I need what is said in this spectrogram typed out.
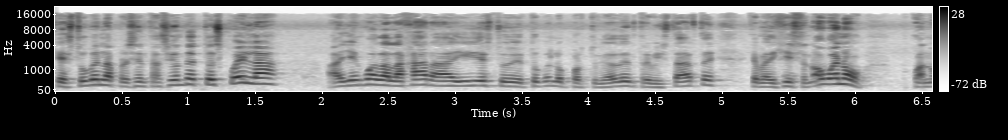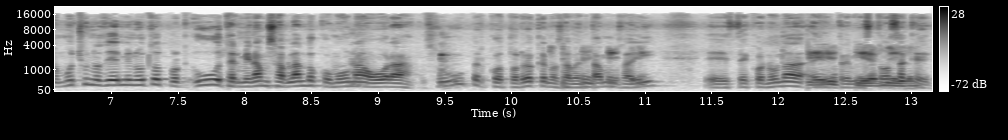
que estuve en la presentación de tu escuela, allá en Guadalajara, ahí estuve, tuve la oportunidad de entrevistarte, que me dijiste, no, bueno, cuando mucho unos 10 minutos, porque uh, terminamos hablando como una hora, súper cotorreo que nos aventamos ahí, este, con una Sí, entrevistosa que,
